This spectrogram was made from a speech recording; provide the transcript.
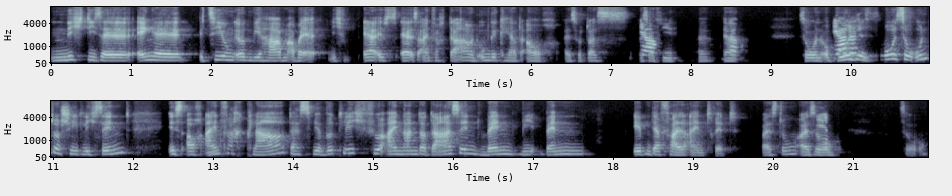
nicht diese enge Beziehung irgendwie haben, aber er, ich, er, ist, er ist einfach da und umgekehrt auch. Also das ja. ist auf jeden Fall. Ja. ja. So, und obwohl ja, wir so, so unterschiedlich sind, ist auch mhm. einfach klar, dass wir wirklich füreinander da sind, wenn, wie, wenn eben der Fall eintritt. Weißt du? Also ja. so.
